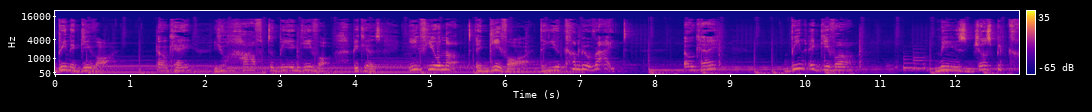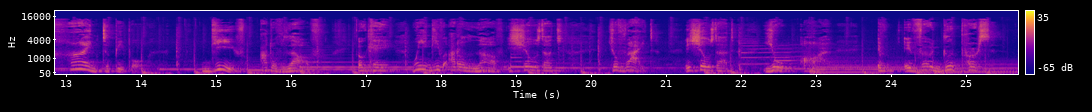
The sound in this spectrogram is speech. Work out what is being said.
being a giver. Okay, you have to be a giver because if you're not a giver, then you can't be right. Okay? Being a giver means just be kind to people. Give out of love. Okay? When you give out of love, it shows that you're right. It shows that you are a, a very good person.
